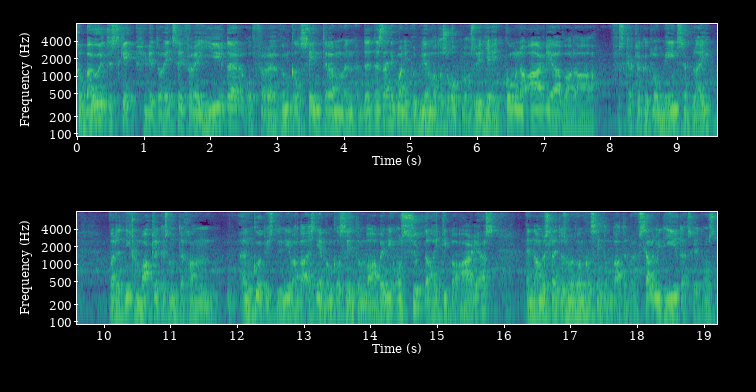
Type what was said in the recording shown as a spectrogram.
geboue te skep. Jy weet, of het sy vir 'n huurder of vir 'n winkelsentrum en dit dis eintlik maar die probleem wat ons oplos. Weet jy, jy kom in 'n area waar daar verskriklike klomp mense bly wat dit nie gemaklik is om te gaan inkopies doen nie want daar is nie 'n winkelsentrum naby nie. Ons soek daai tipe areas en dan besluit ons om 'n winkelsentrum daar te bou. Selfs met huurders, weet ons,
